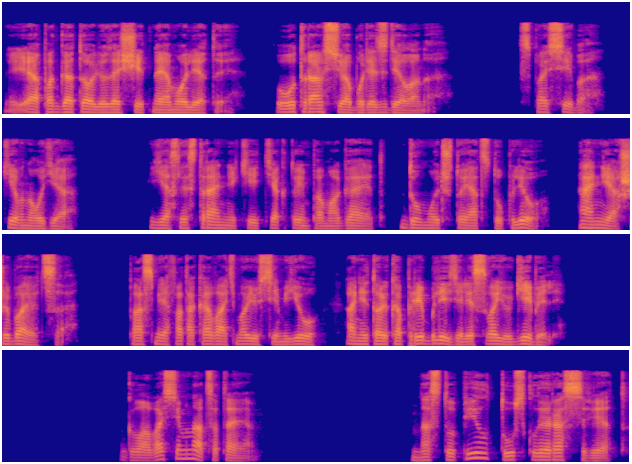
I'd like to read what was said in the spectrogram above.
я подготовлю защитные амулеты. Утром все будет сделано». «Спасибо», — кивнул я. «Если странники и те, кто им помогает, думают, что я отступлю, они ошибаются». Посмев атаковать мою семью, они только приблизили свою гибель. Глава 17 Наступил тусклый рассвет.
